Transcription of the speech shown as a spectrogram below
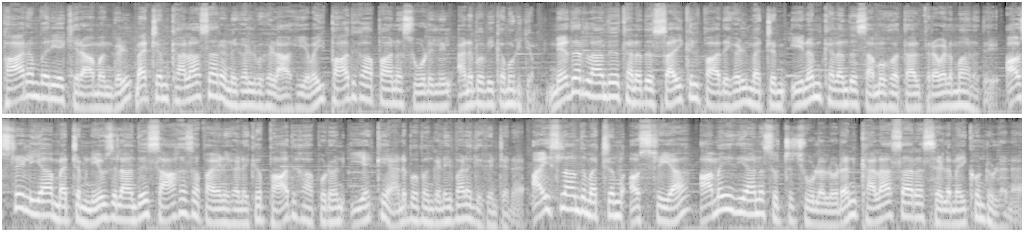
பாரம்பரிய கிராமங்கள் மற்றும் கலாசார நிகழ்வுகள் ஆகியவை பாதுகாப்பான சூழலில் அனுபவிக்க முடியும். நெதர்லாந்து தனது சைக்கிள் பாதைகள் மற்றும் இனம் கலந்த சமூகத்தால் பிரபலமானது. ஆஸ்திரேலியா மற்றும் நியூசிலாந்து சாகச பயணிகளுக்கு பாதுகாப்புடன் இயற்கை அனுபவங்களை வழங்குகின்றன. ஐஸ்லாந்து மற்றும் ஆஸ்திரியா அமைதியான சுற்றுச்சூழலுடன் கலாசார செழுமை கொண்டுள்ளன.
